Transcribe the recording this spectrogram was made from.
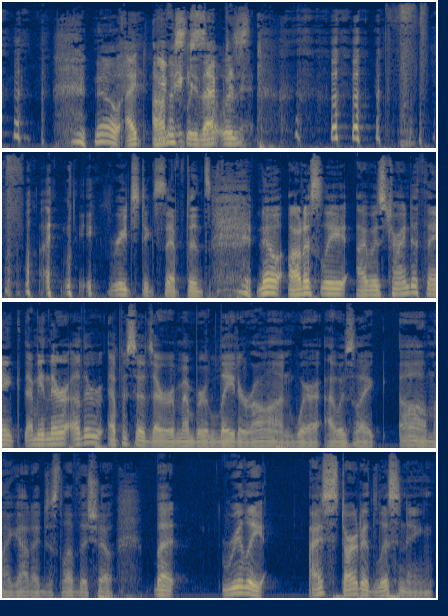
no, I honestly that was finally reached acceptance. No, honestly, I was trying to think. I mean, there are other episodes I remember later on where I was like, "Oh my god, I just love this show." But really, I started listening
